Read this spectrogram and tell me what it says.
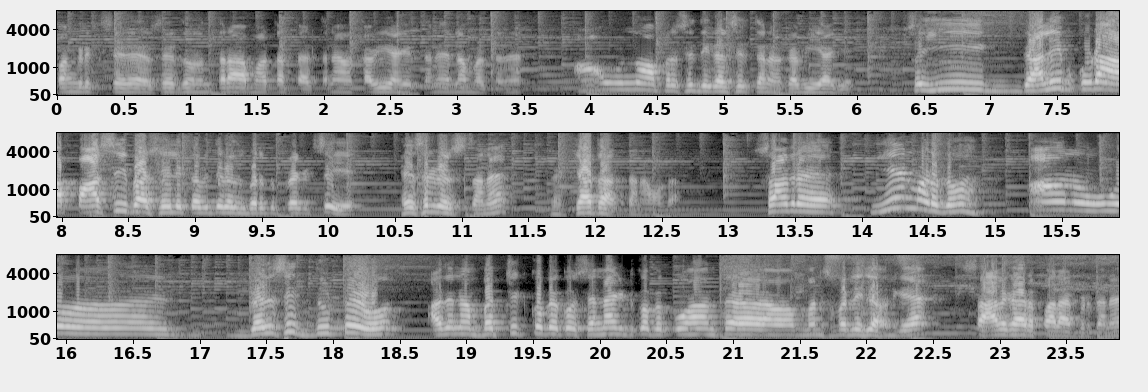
ಪಂಗಡಕ್ಕೆ ಸೇರಿ, ಸೇರಿದ ನಂತರ ಮಾತಾಡ್ತಾ ಇರ್ತಾನೆ, ಅವನು ಕವಿಯಾಗಿರ್ತಾನೆ, ಎಲ್ಲ ಮಾಡ್ತಾನೆ. ಅವನು ಆ ಪ್ರಸಿದ್ಧಿ ಗಳಿಸಿರ್ತಾನೆ ಕವಿಯಾಗಿ. ಸೊ ಈ ಗಾಲಿಬ್ ಕೂಡ ಆ ಪಾರ್ಸಿ ಭಾಷೆಯಲ್ಲಿ ಕವಿತೆಗಳನ್ನು ಬರೆದು ಪ್ರಕಟಿಸಿ ಹೆಸರು ಗಳಿಸ್ತಾನೆ ಖ್ಯಾತ ಆಗ್ತಾನೆ ಅವಾಗ. ಸೊ ಆದರೆ ಏನು ಮಾಡೋದು? ಅವನು ಗಳಿಸಿದ ದುಡ್ಡು ಅದನ್ನು ಬಚ್ಚಿಟ್ಕೋಬೇಕು, ಚೆನ್ನಾಗಿಟ್ಕೋಬೇಕು ಅಂತ ಮನಸ್ಸು ಬರಲಿಲ್ಲ ಅವನಿಗೆ. ಸಾಲಗಾರ ಪಾಲಾಗ್ಬಿಡ್ತಾನೆ.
